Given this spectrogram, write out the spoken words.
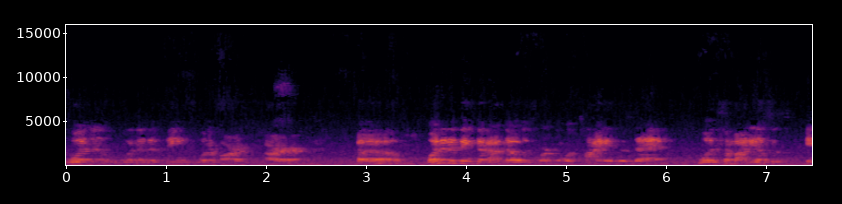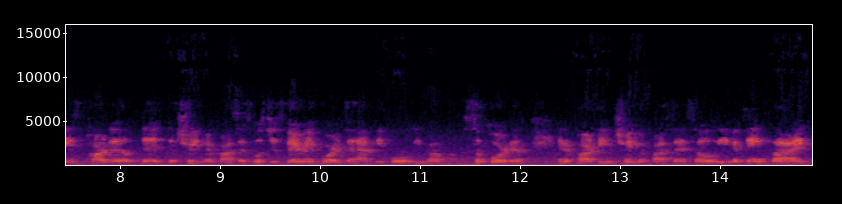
one of one of the things, one of our our um, one of the things that I noticed working with clients is that when somebody else is, is part of the, the treatment process, was just very important to have people, you know, supportive and a part of the treatment process. So even things like,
